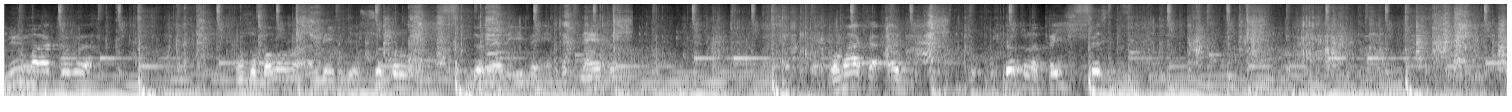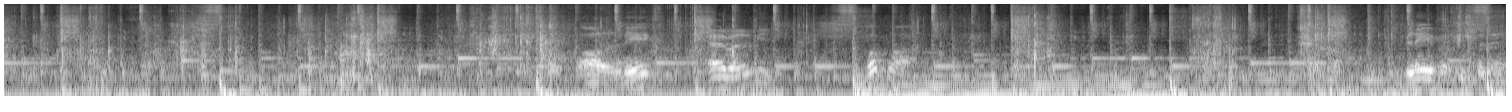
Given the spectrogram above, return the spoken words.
Nu maken we onze ballonnen een beetje soepel door er even in te knijpen. We maken een dubbele pinch twist Allee, en wel niet. Hopla. Blijven oefenen.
